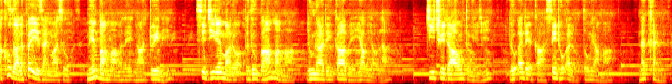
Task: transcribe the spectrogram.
အခုသာလက်ဖက်ရည်ဆိုင်မှာဆိုမင်းပါမှာမလဲငါတွေးနေစစ်ကြီးထဲမှာတော့ဘယ်သူဘာမှမလူနာတင်ကားပဲရောက်ရောက်လာကြီးချွေတာအောင်တငယ်ချင်းလိုအပ်တဲ့အခါစေးထိုးအပ်လို့သုံးရမှာနက်ခန့်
